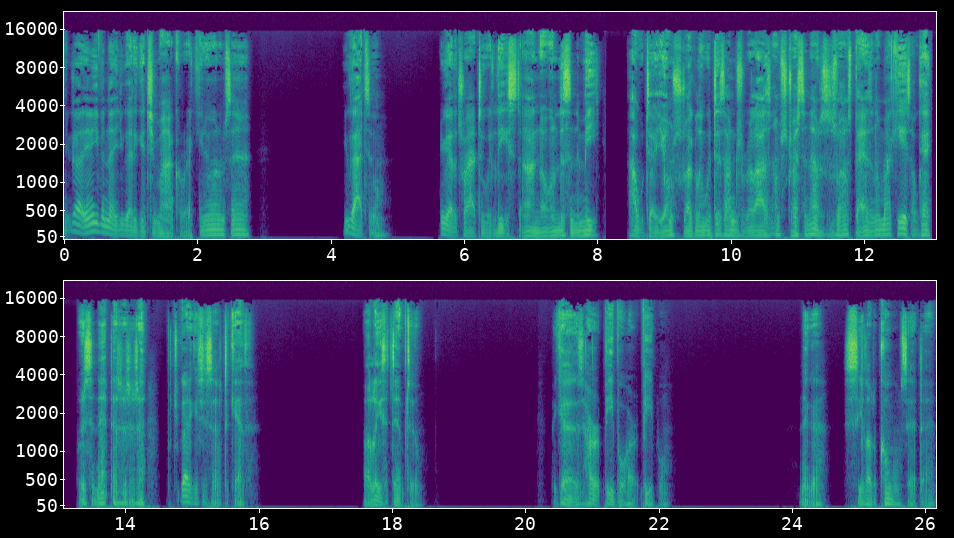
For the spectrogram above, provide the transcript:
you got, and even that, you got to get your mind correct. You know what I'm saying? You got to. You got to try to at least. I know, and listen to me. I would tell you, I'm struggling with this. I'm just realizing I'm stressing out. This is why I'm spazzing on my kids. Okay, it's and that, da, da, da, da. But you got to get yourself together, or at least attempt to, because hurt people hurt people. Nigga, CeeLo the Coon said that,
